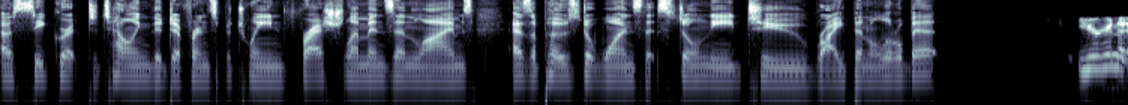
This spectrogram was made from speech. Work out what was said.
a secret to telling the difference between fresh lemons and limes as opposed to ones that still need to ripen a little bit? You're gonna,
